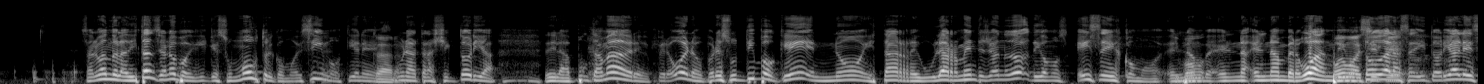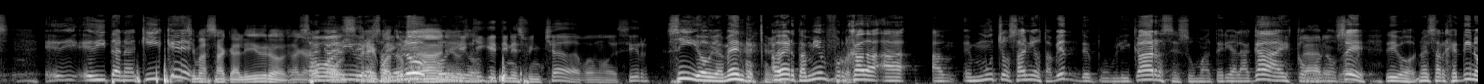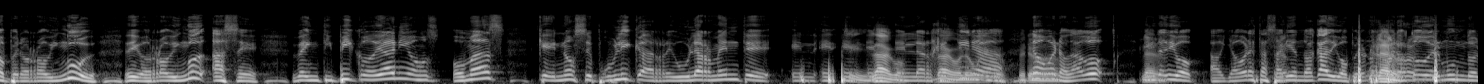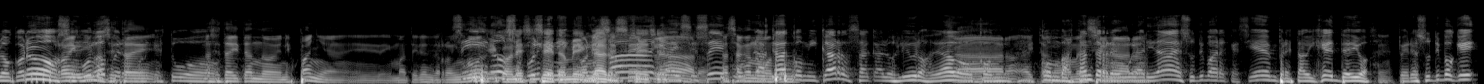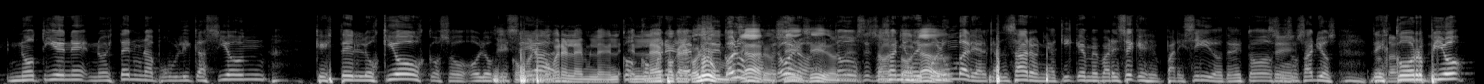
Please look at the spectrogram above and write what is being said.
salvando la distancia, ¿no? Porque Quique es un monstruo y como decimos, tiene Claro. una trayectoria de la puta madre, pero bueno, pero es un tipo que no está regularmente llevando todo, digamos, ese es como el, number, el, el number one, digo, todas las editoriales edi- editan a Quique. Encima saca libros, saca, Saca libros a lo loco, Quique tiene su hinchada, podemos decir. Sí, obviamente. A ver, también forjada a- a- en muchos años también de publicarse su material acá. Es como, Claro, no claro. sé, digo, no es argentino, pero Robin Hood. Digo, Robin Hood hace veintipico de años o más que no se publica regularmente en, en- Sí, en- en- Dago, en la Dago Argentina. único, pero- No, bueno, Dago. Claro. ahorita digo, ah, y ahora está saliendo acá, digo, pero no Claro. pero todo el mundo lo conoce. Robin Hood digo, no se, pero está, porque estuvo... no se está editando en España, eh, material de Robin Sí, Hood. no, con se SC también, en claro, sí, sí. Claro, SC, acá. Comicar saca los libros de Dago con, está, con bastante regularidad. Es un tipo que siempre está vigente, digo. Sí. Pero es un tipo que no tiene, no está en una publicación que esté en los kioscos o, o lo que Sí, como, sea. como era en la, en la- en Co- la como época de Columba, claro. pero sí, bueno, sí, todos esos años todos de lados. Columba le alcanzaron y aquí que me parece que es parecido, de todos Sí, esos años de totalmente. Scorpio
